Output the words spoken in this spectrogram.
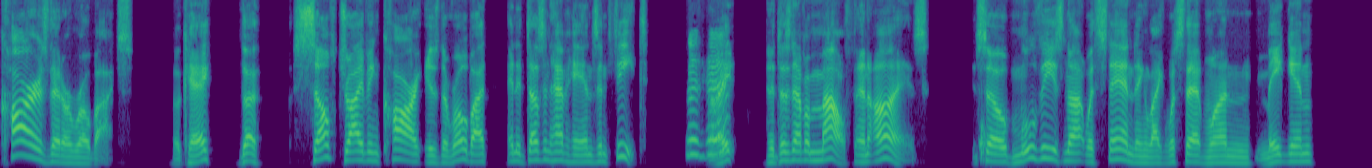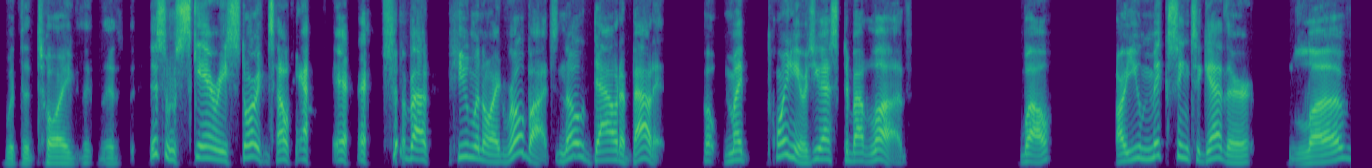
cars that are robots. Okay. The self driving car is the robot and it doesn't have hands and feet. Mhm. all Right. It doesn't have a mouth and eyes. So, movies notwithstanding, like what's that one, Megan with the toy? th- th- There's some scary storytelling out there about humanoid robots, no doubt about it. But my point here is you asked about love. Well, are you mixing together love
